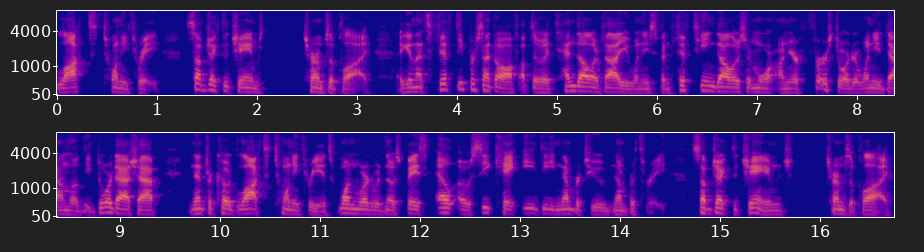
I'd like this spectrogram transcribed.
LOCKED23. Subject to change, terms apply. Again, that's 50% off up to a $10 value when you spend $15 or more on your first order when you download the DoorDash app and enter code LOCKED23. It's one word with no space L O C K E D number two, number three. Subject to change, terms apply.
